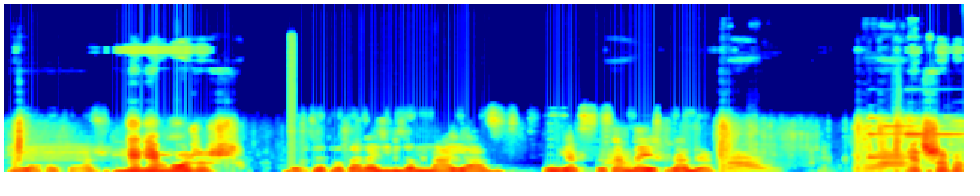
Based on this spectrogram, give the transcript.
chwilę chociaż? nie, nie możesz. Bo chcę pokazać widzom najazd twój, jak sobie sam dajesz radę. Nie trzeba.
